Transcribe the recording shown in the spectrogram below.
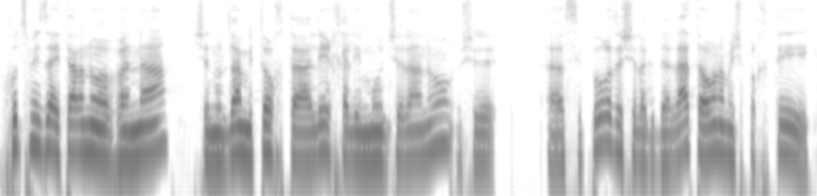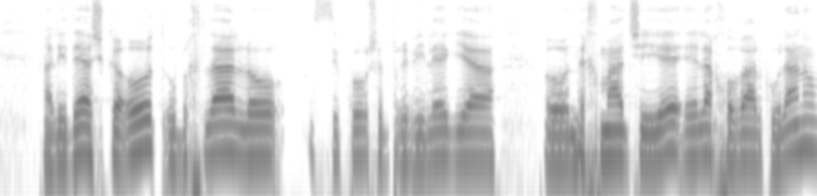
חוץ מזה, הייתה לנו הבנה שנולדה מתוך תהליך הלימוד שלנו, שהסיפור הזה של הגדלת ההון המשפחתי על ידי השקעות הוא בכלל לא סיפור של פריבילגיה או נחמד שיהיה, אלא חובה על כולנו,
